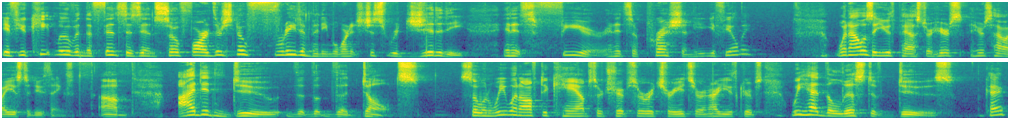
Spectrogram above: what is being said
if you keep moving the fences in so far, there's no freedom anymore, and it's just rigidity and it's fear and it's oppression. You, feel me? When I was a youth pastor, here's, here's how I used to do things um, I didn't do the, the, the don'ts. So when we went off to camps or trips or retreats or in our youth groups, we had the list of do's. Okay?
